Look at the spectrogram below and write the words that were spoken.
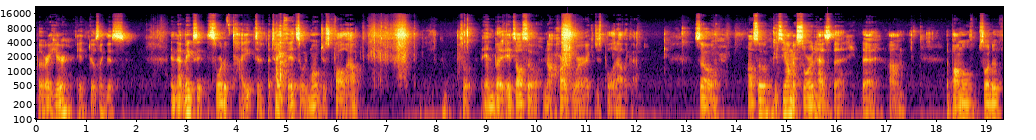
but right here, it goes like this and that makes it sort of tight, a tight fit, so it won't just fall out. So, and but it's also not hard to where I can just pull it out like that. So, also, you see how my sword has the the um, the pommel sort of.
